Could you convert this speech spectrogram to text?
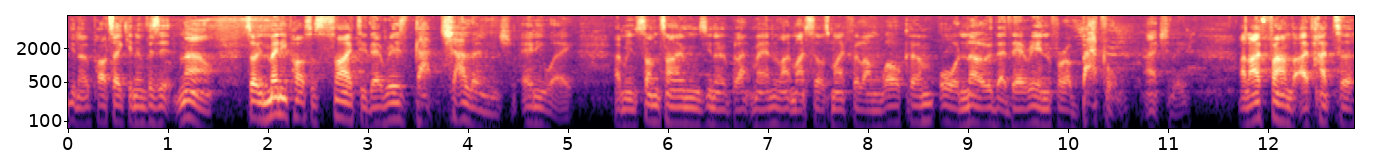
you know, partake in and visit now. So in many parts of society, there is that challenge anyway. I mean, sometimes, you know, black men like myself might feel unwelcome or know that they're in for a battle, actually. And I've found that I've had to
